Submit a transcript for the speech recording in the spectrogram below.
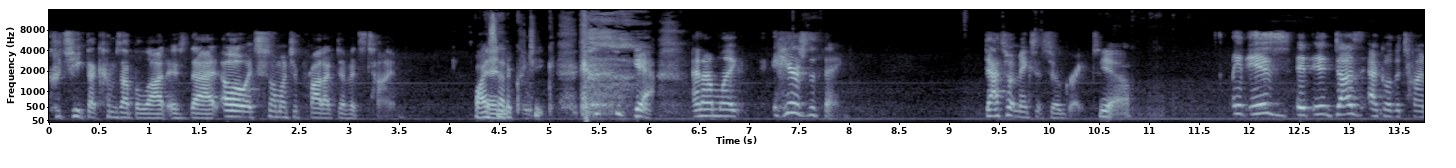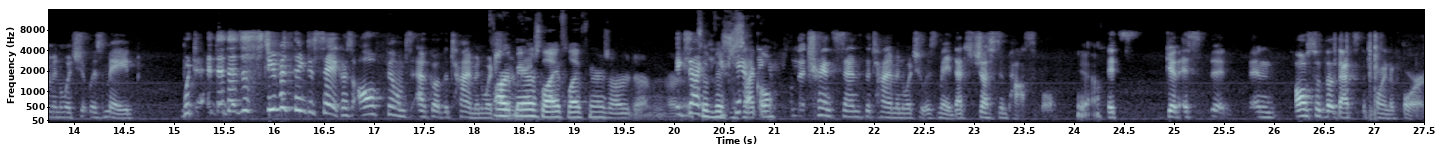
critique that comes up a lot is that oh, it's so much a product of its time. Why is that a critique? Yeah, and I'm like, here's the thing. That's what makes it so great. yeah. It is. It, it does echo the time in which it was made. But that's a stupid thing to say because all films echo the time in which Art they're made. mirrors life, life mirrors art. or- or Exactly. It's a vicious cycle. Make a film that transcends the time in which it was made. That's just impossible. Yeah. It's get and also that that's the point of horror.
